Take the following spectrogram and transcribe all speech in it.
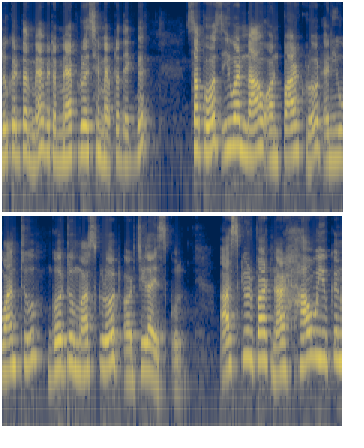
লুক এট দ্য ম্যাপ এটা ম্যাপ রয়েছে ম্যাপটা দেখবে। Suppose you are now on park road and you want to go to mosque road or Zila school ask your partner how you can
